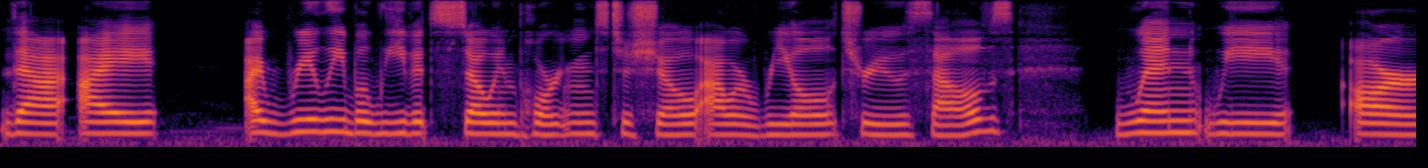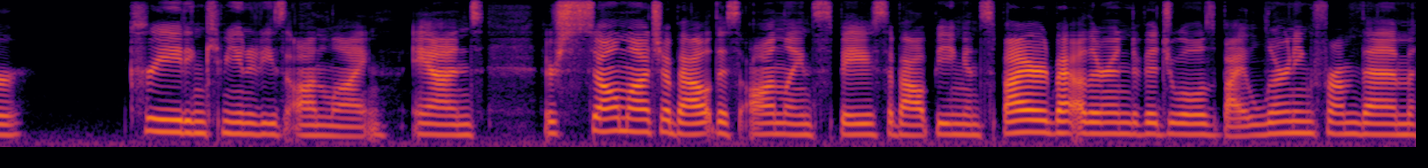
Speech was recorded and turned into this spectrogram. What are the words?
that I I really believe it's so important to show our real true selves when we are creating communities online. And there's so much about this online space about being inspired by other individuals, by learning from them.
